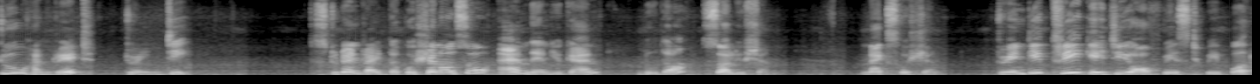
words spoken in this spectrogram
220. Student write the question also and then you can do the solution. Next question 23 kg of waste paper.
